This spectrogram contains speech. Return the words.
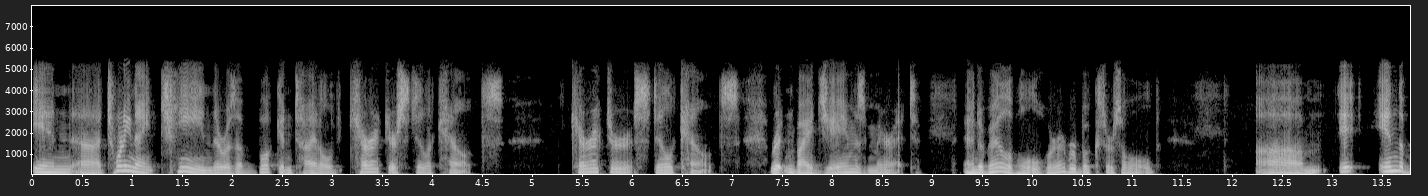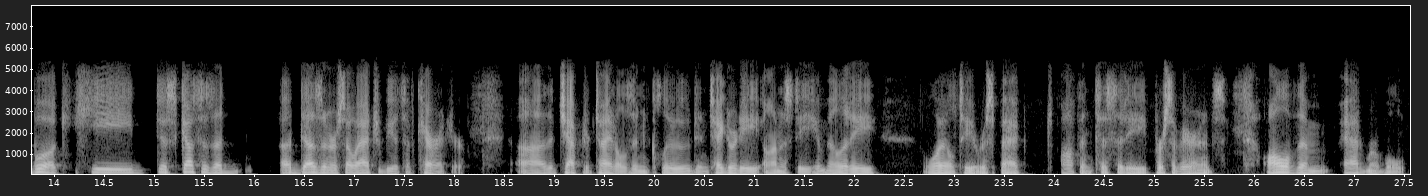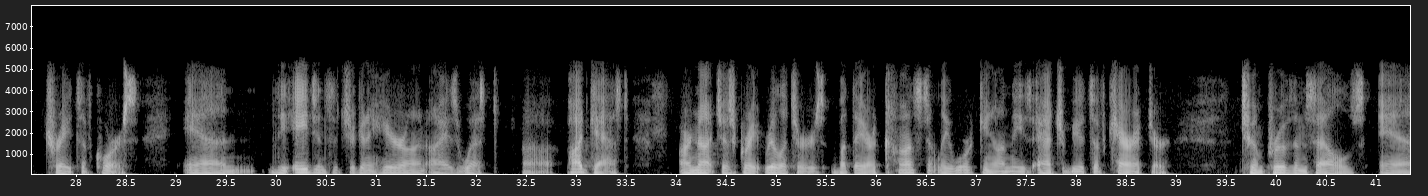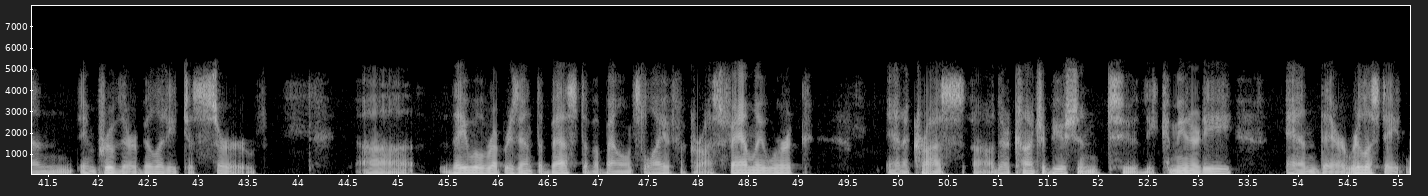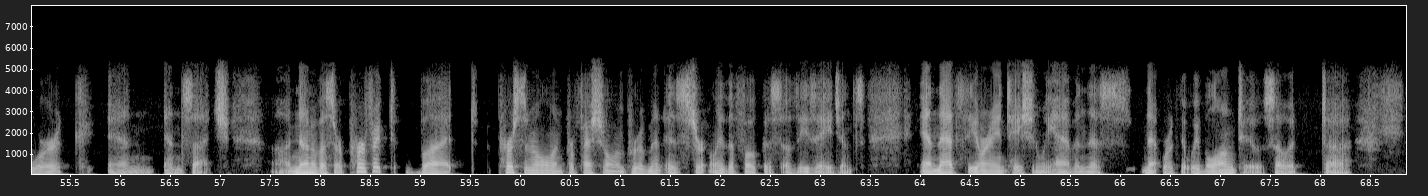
In uh, 2019, there was a book entitled "Character Still Counts." Character Still Counts, written by James Merritt, and available wherever books are sold um, it, in the book, he discusses a, a, dozen or so attributes of character. Uh, the chapter titles include integrity, honesty, humility, loyalty, respect, authenticity, perseverance, all of them admirable traits, of course. And the agents that you're going to hear on Eyes West uh, podcast are not just great realtors, but they are constantly working on these attributes of character to improve themselves and improve their ability to serve. Uh, they will represent the best of a balanced life across family work and across uh, their contribution to the community and their real estate work and and such. Uh, none of us are perfect, but personal and professional improvement is certainly the focus of these agents, and that's the orientation we have in this network that we belong to. So it uh,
